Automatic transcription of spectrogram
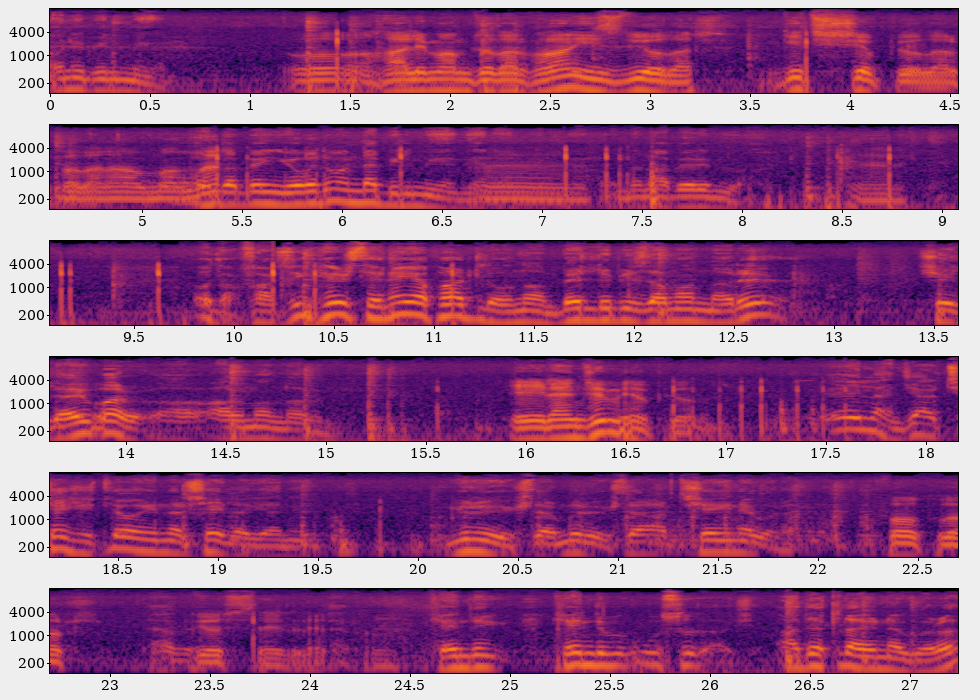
Onu bilmiyorum. O Halim amcalar falan izliyorlar. Geçiş yapıyorlar falan Almanlar. Onda ben yoktum, onu da bilmiyorum yani. He. Ondan haberim yok. Evet. O da Farsing her sene yapardı ondan. Belli bir zamanları şeyleri var Almanların. Eğlence mi yapıyorlar? Eğlence, çeşitli oyunlar şeyler yani. Yürüyüşler, yürüyüşler artık şeyine göre. Folklor Tabii. gösterileri falan. Kendi kendi usul adetlerine göre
